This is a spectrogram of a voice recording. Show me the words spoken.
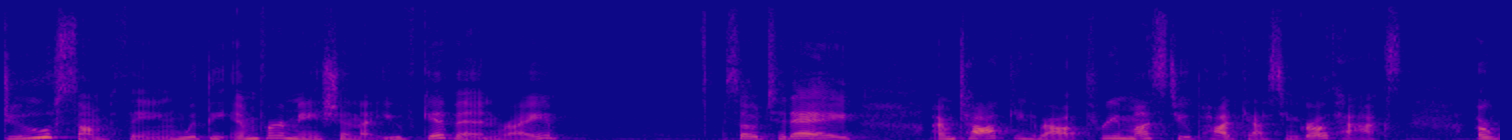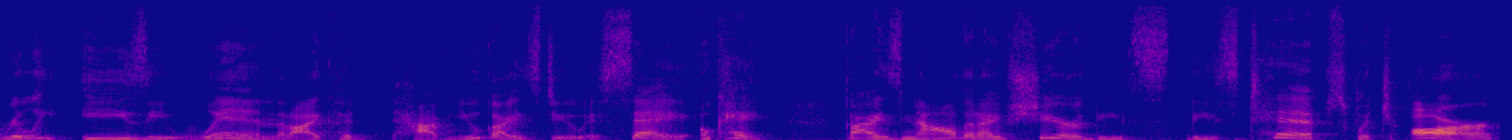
do something with the information that you've given, right? So, today I'm talking about three must do podcasting growth hacks. A really easy win that I could have you guys do is say, okay, guys, now that I've shared these, these tips, which are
